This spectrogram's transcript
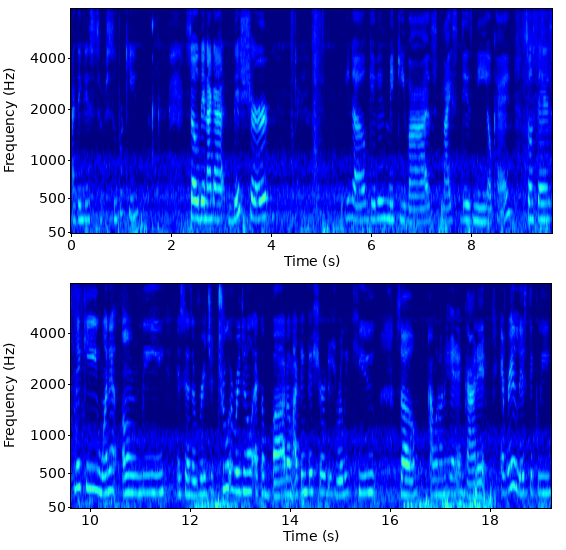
I think it's super cute. So then I got this shirt, you know, giving Mickey vibes, nice Disney, okay? So it says Mickey, one and only. It says origin, true original at the bottom. I think this shirt is really cute. So I went on ahead and got it. And realistically,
